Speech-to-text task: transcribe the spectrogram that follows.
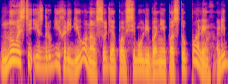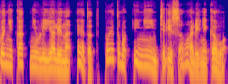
Новости из других регионов, судя по всему, либо не поступали, либо никак не влияли на этот, поэтому и не интересовали никого.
